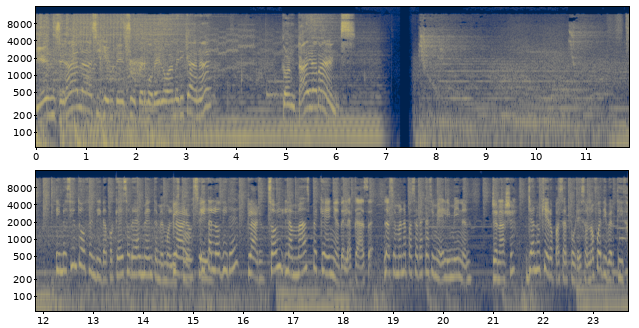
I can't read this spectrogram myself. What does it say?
¿Quién será la siguiente supermodelo americana? Con Tyra Banks. Y me siento ofendida porque eso realmente me molestó. Claro, sí. Y te lo diré. Claro. Soy la más pequeña de la casa. La semana pasada casi me eliminan. Janasha. Ya no quiero pasar por eso. No fue divertido.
